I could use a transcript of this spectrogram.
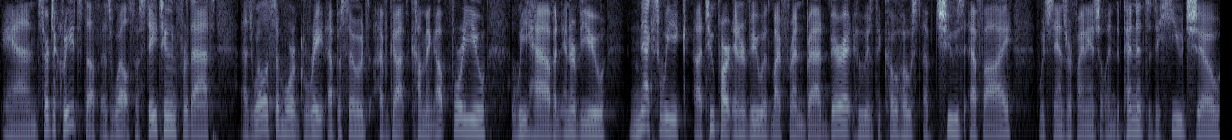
and start to create stuff as well. So stay tuned for that, as well as some more great episodes I've got coming up for you. We have an interview next week, a two part interview with my friend Brad Barrett, who is the co host of Choose FI, which stands for Financial Independence. It's a huge show.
